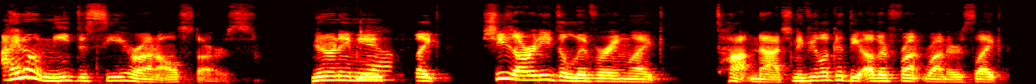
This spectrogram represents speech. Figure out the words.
I don't need to see her on All Stars. You know what I mean? Yeah. Like she's already delivering like top notch. And if you look at the other front runners, like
